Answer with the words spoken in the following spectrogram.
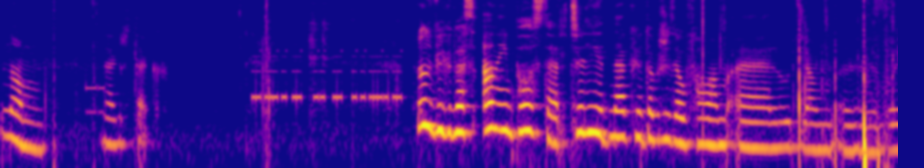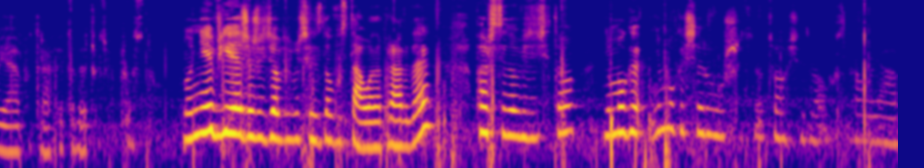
No, także tak. Ludwik was an imposter, czyli jednak dobrze zaufałam e, ludziom, y, bo ja potrafię to wyczuć po prostu. No nie wierzę, że dziobie się znowu stało, naprawdę. Patrzcie, no widzicie to? Nie mogę, nie mogę się ruszyć. No co się znowu stało? Ja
